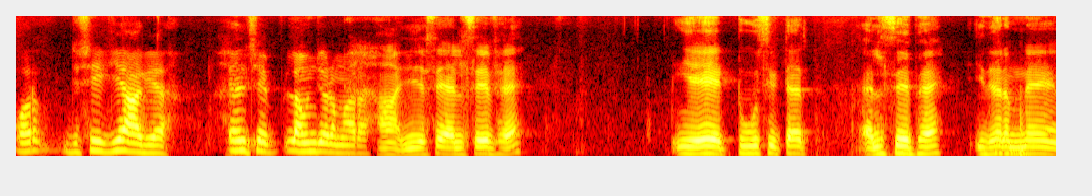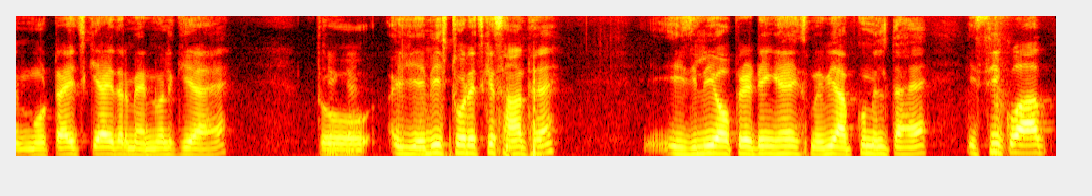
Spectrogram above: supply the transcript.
और जैसे ये आ गया एल शेप लाउंजर हमारा। हाँ ये जैसे एल सेफ़ है। ये टू सीटर एल सेफ़ है। इधर हमने मोटराइज किया इधर मैनुअल किया है। तो ये भी स्टोरेज के साथ है। इजीली ऑपरेटिंग है इसमें भी आपको मिलता है। इसी को आप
